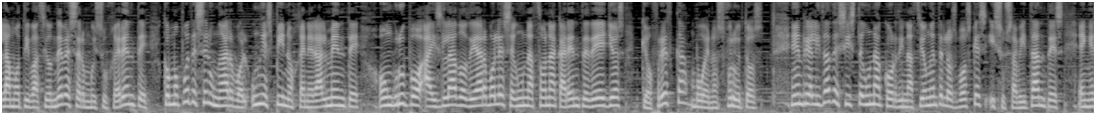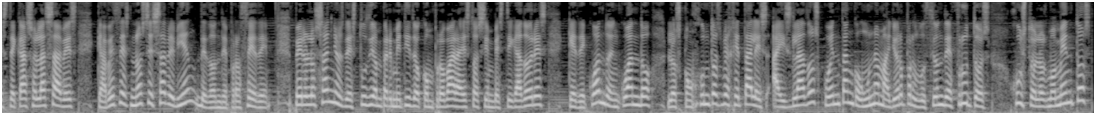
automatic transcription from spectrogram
la motivación debe ser muy sugerente, como puede ser un árbol, un espino generalmente, o un grupo aislado de árboles en una zona carente de ellos que ofrezca buenos frutos. En realidad existe una coordinación entre los bosques y sus habitantes, en este caso las aves, que veces no se sabe bien de dónde procede, pero los años de estudio han permitido comprobar a estos investigadores que de cuando en cuando los conjuntos vegetales aislados cuentan con una mayor producción de frutos, justo en los momentos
